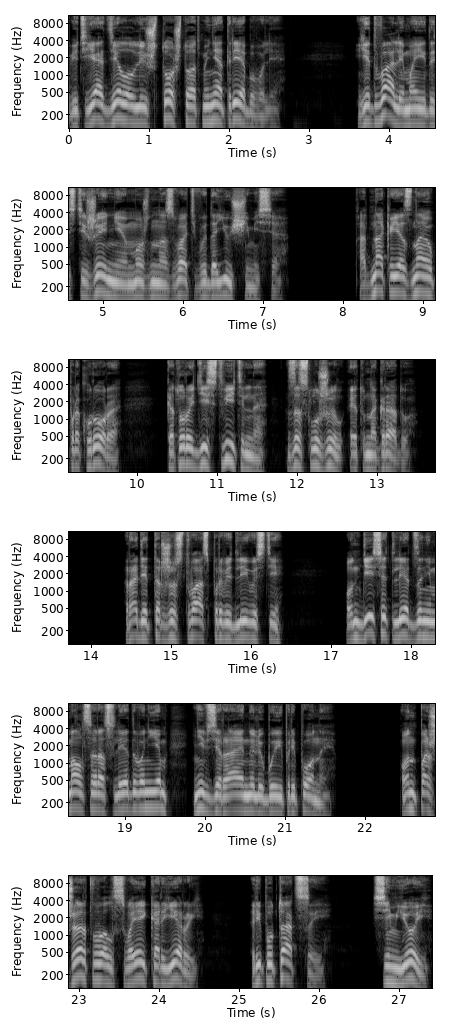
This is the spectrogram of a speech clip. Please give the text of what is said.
Ведь я делал лишь то, что от меня требовали. Едва ли мои достижения можно назвать выдающимися. Однако я знаю прокурора, который действительно заслужил эту награду. Ради торжества справедливости он десять лет занимался расследованием, невзирая на любые препоны. Он пожертвовал своей карьерой, репутацией, семьей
